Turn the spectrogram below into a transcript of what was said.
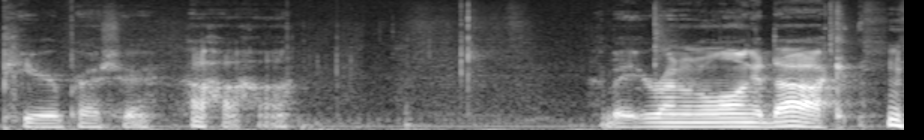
Peer pressure. Ha ha ha. I bet you're running along a dock.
